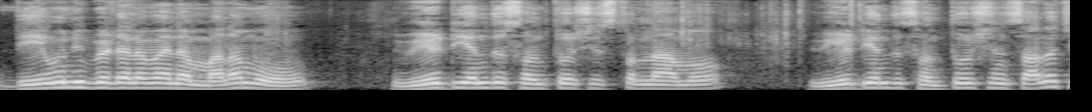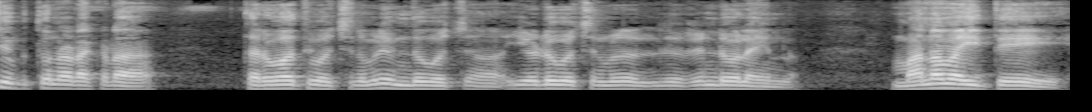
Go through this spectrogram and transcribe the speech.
దేవుని బిడ్డలమైన మనము వేటి ఎందు సంతోషిస్తున్నామో వేటి ఎందు సంతోషించాలో చెబుతున్నాడు అక్కడ తర్వాత వచ్చిన ఎనిమిదో వచ్చిన ఏడో వచ్చిన రెండో లైన్లో. మనమైతే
